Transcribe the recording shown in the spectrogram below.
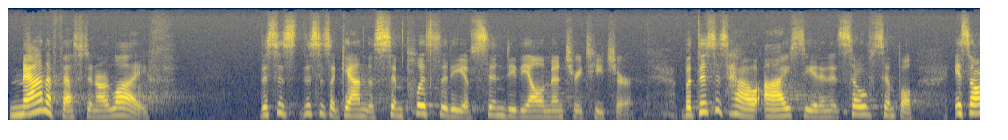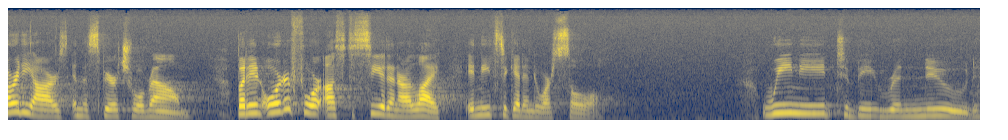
manifest in our life, this is, this is again the simplicity of Cindy, the elementary teacher. But this is how I see it, and it's so simple. It's already ours in the spiritual realm. But in order for us to see it in our life, it needs to get into our soul. We need to be renewed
